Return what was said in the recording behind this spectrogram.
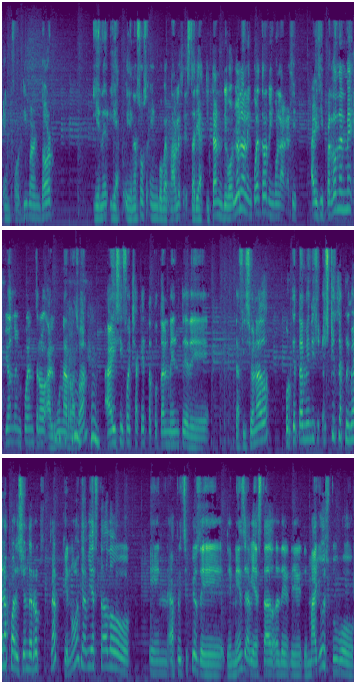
en Forbidden Door y en, y, en esos ingobernables estaría Titán. Digo, yo no le encuentro ningún lado así. Ahí sí, perdónenme, yo no encuentro alguna razón. Ahí sí fue chaqueta totalmente de, de aficionado, porque también dice, es que es la primera aparición de Rocky. Claro que no, ya había estado en, a principios de, mes, había estado, de, mayo estuvo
